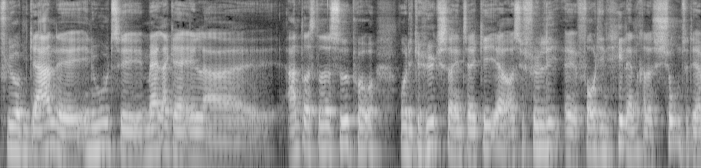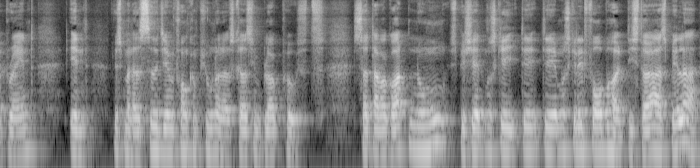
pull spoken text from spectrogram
flyver dem gerne øh, en uge til Malaga eller andre steder sydpå, hvor de kan hygge sig og interagere, og selvfølgelig øh, får de en helt anden relation til det her brand, end hvis man havde siddet hjemme foran computeren og skrevet sin blogposts. Så der var godt nogen, specielt måske, det, det er måske lidt forbeholdt de større spillere,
